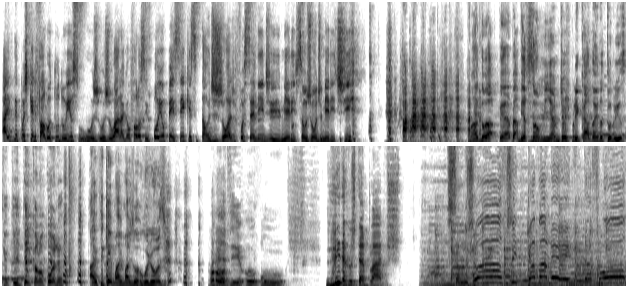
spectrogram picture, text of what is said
Aí depois que ele falou tudo isso, o, o Ju Aragão falou assim: pô, eu pensei que esse tal de Jorge fosse ali de Meri- São João de Meriti. Mas do- é, a versão minha não tinha explicado ainda tudo isso que, que, que ele colocou, né? Aí fiquei mais, mais orgulhoso. Vamos ouvir o, o líder dos Templários. São Jorge, cavaleiro da flor,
